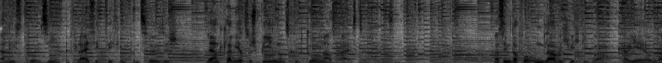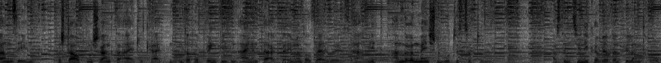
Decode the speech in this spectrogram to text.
Er liest Poesie, befleißigt sich in Französisch, lernt Klavier zu spielen und Skulpturen aus Eis zu fräsen. Was ihm davor unglaublich wichtig war, Karriere und Ansehen, verstaubt im Schrank der Eitelkeiten und er verbringt diesen einen Tag, der immer derselbe ist, damit anderen Menschen Gutes zu tun. Aus dem Zyniker wird ein Philanthrop,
